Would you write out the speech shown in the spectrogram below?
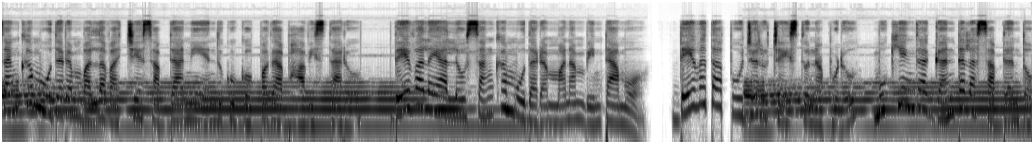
శంఖం ఊదడం వల్ల వచ్చే శబ్దాన్ని ఎందుకు గొప్పగా భావిస్తారు? దేవాలయాల్లో శంఖం ఊదడం మనం వింటాము. దేవతా పూజలు చేస్తున్నప్పుడు ముఖ్యంగా గంటల శబ్దంతో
